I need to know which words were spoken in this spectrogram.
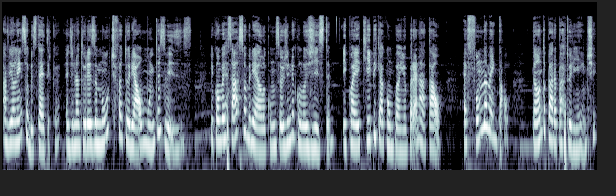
A violência obstétrica é de natureza multifatorial muitas vezes, e conversar sobre ela com seu ginecologista e com a equipe que acompanha o pré-natal é fundamental, tanto para a parturiente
